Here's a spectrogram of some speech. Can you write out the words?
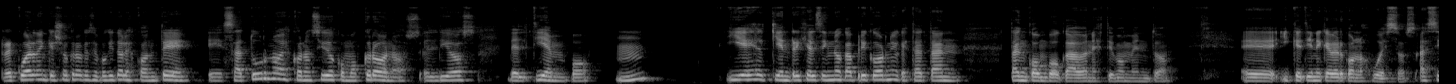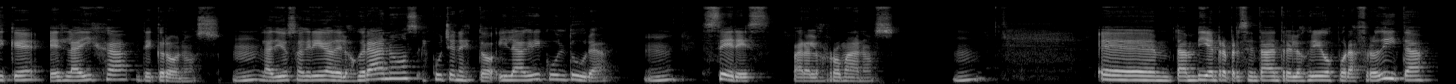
Recuerden que yo creo que hace poquito les conté, eh, Saturno es conocido como Cronos, el dios del tiempo, y es quien rige el signo Capricornio que está tan, tan convocado en este momento eh, y que tiene que ver con los huesos. Así que es la hija de Cronos, la diosa griega de los granos, escuchen esto, y la agricultura, seres para los romanos. Eh, también representada entre los griegos por Afrodita,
